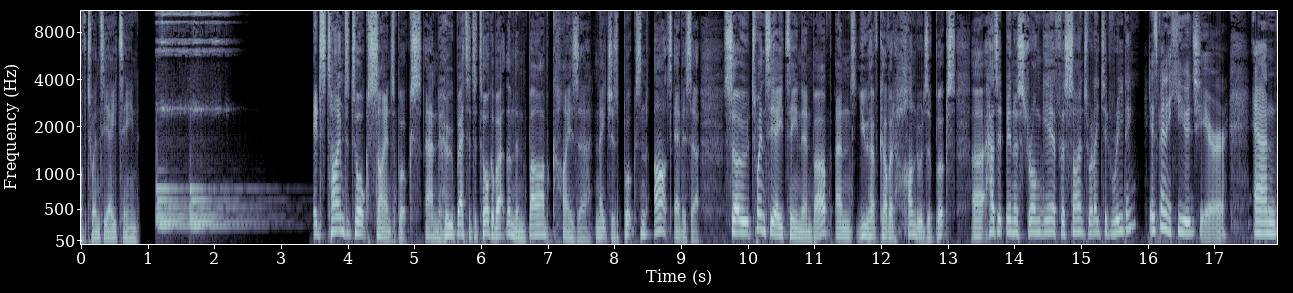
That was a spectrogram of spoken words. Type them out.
of 2018. It's time to talk science books, and who better to talk about them than Barb Kiser, Nature's books and arts editor. So, 2018 then, Barb, and you have covered hundreds of books. Uh, has it been a strong year for science related reading? It's been a huge year, and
